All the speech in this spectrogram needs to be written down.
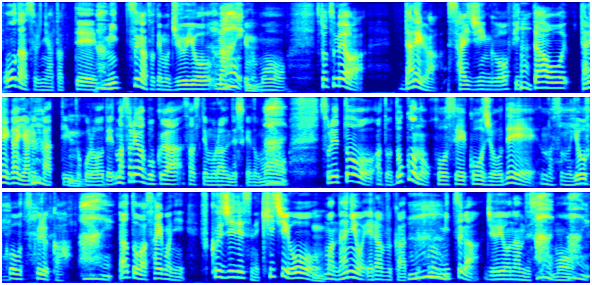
オーダーするにあたってうん。3つがとても重要なんですけども、1つ目は誰がサイジングをフィッターを誰がやるかっていうところで、まあ、それは僕がさせてもらうんですけども、はい。それとあとどこの縫製工場で、まあ、その洋服を作るかはい。あとは最後に服地ですね。生地を、うん。まあ、何を選ぶかってこの3つが重要なんですけはい。ども、はい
